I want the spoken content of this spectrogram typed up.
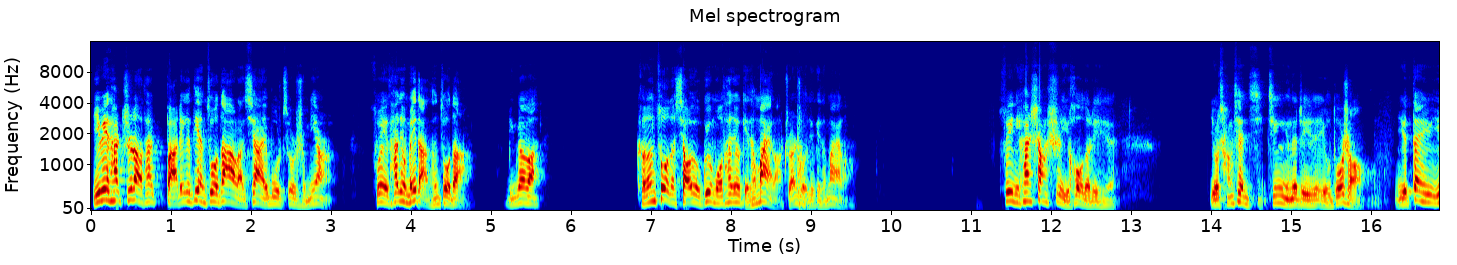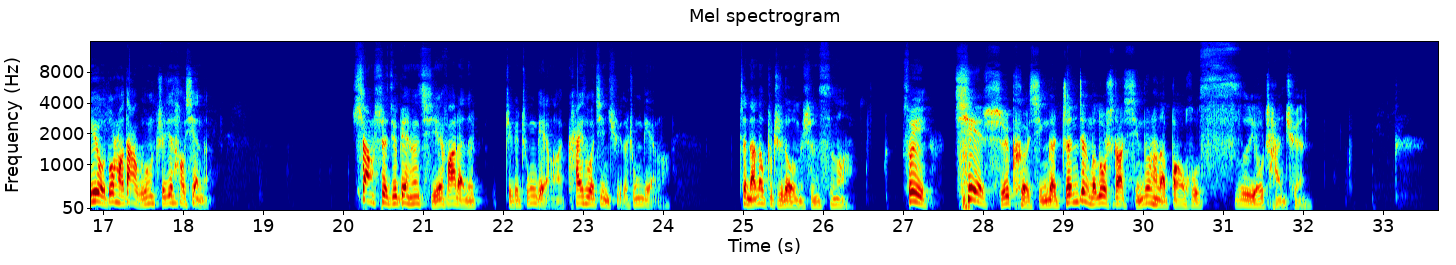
因为他知道他把这个店做大了，下一步就是什么样，所以他就没打算做大，明白吗？可能做的小有规模，他就给他卖了，转手就给他卖了。所以你看上市以后的这些有长线经经营的这些有多少？也但也有多少大股东直接套现的，上市就变成企业发展的这个终点了，开拓进取的终点了，这难道不值得我们深思吗？所以，切实可行的、真正的落实到行动上的保护私有产权，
